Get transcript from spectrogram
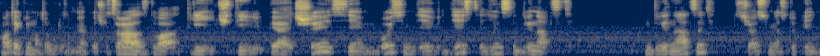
Вот таким вот образом. У меня получится 1, 2, 3, 4, 5, 6, 7, 8, 9, 10, 11, 12. 12, сейчас у меня ступени.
